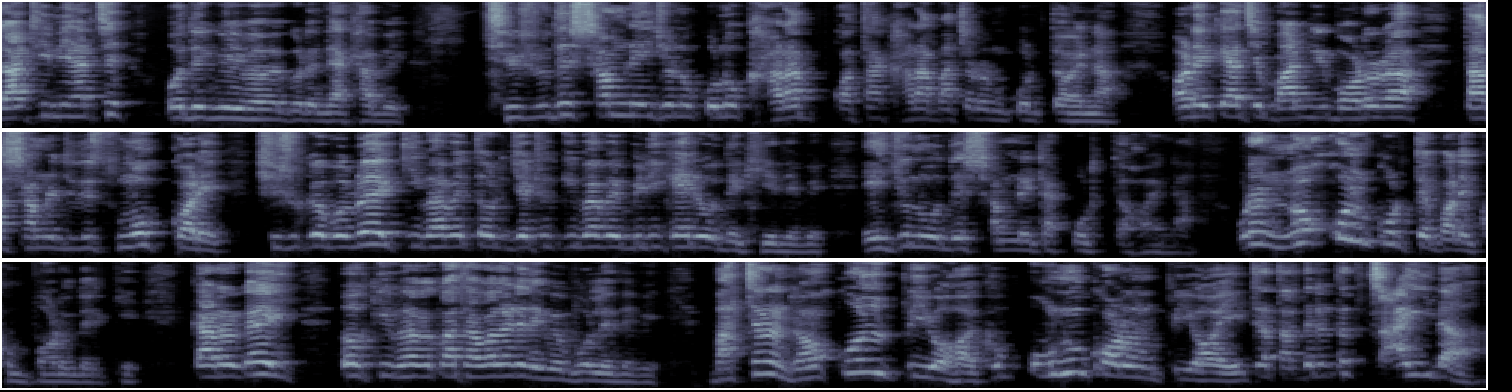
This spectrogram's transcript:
লাঠি নিয়ে হাঁটছে, ও দেখবে এইভাবে করে দেখাবে। শিশুদের সামনে এই জন্য কোনো খারাপ কথা, খারাপ আচরণ করতে হয় না। অনেকে আছে বাড়ির বড়রা তার সামনে যদি স্মোক করে, শিশুকে বলবে কীভাবে তোর জেঠু কীভাবে বিড়ি খাইরে ও দেখিয়ে দেবে। এই জন্য ওদের সামনে এটা করতে হয় না। ওরা নকল করতে পারে খুব বড়দেরকে। কারণ এই ও, কীভাবে কথা বলে দেখবে, বলে দেবে। বাচ্চারা নকল প্রিয় হয়, খুব অনুকরণ প্রিয় হয়। এটা তাদের একটা চাহিদা।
